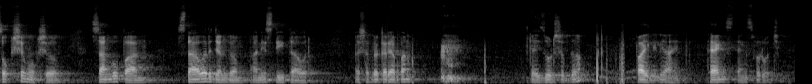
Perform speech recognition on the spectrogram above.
सोक्षमोक्ष सांगोपान स्थावर जंगम आणि स्थितावर. अशा प्रकारे आपण काही जोड शब्द पाहिलेले आहेत. थँक्स थँक्स फॉर वॉचिंग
